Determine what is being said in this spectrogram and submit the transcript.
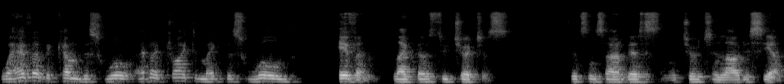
Or have I become this world? Have I tried to make this world heaven like those two churches, church in Sardis and the church in Laodicea?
